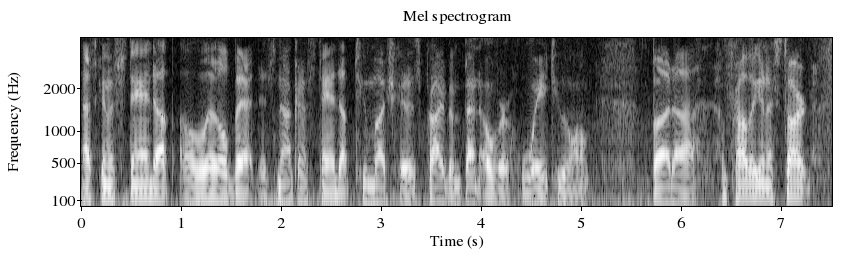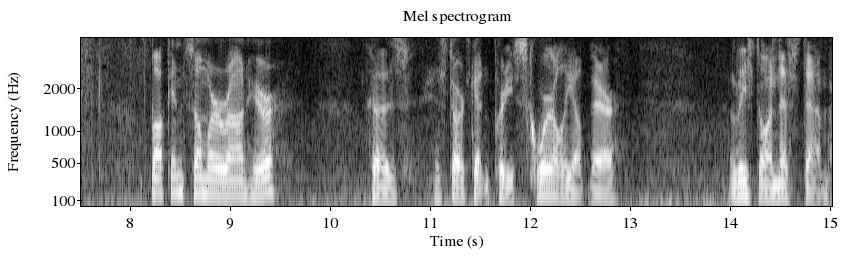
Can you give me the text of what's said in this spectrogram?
that's gonna stand up a little bit. It's not gonna stand up too much because it's probably been bent over way too long. But uh, I'm probably gonna start bucking somewhere around here because it starts getting pretty squirrely up there, at least on this stem.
